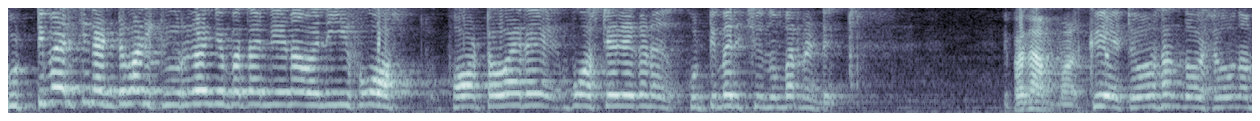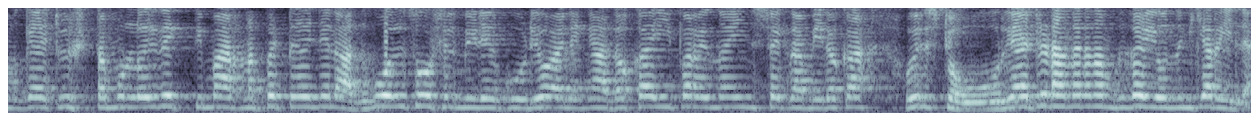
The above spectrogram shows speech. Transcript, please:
കുട്ടി മരിച്ച് രണ്ട് മണിക്കൂർ കഴിഞ്ഞപ്പോൾ തന്നെയാണ് അവൻ ഈ ഫോട്ടോ വരെ പോസ്റ്റ് ചെയ്തേക്കണ്. കുട്ടി മരിച്ചു എന്നും പറഞ്ഞിട്ട്. ഇപ്പൊ നമ്മൾക്ക് ഏറ്റവും സന്തോഷവും നമുക്ക് ഏറ്റവും ഇഷ്ടമുള്ള ഒരു വ്യക്തി മരണപ്പെട്ട് കഴിഞ്ഞാൽ അതുപോലെ സോഷ്യൽ മീഡിയ കൂടിയോ അല്ലെങ്കിൽ അതൊക്കെ ഈ പറയുന്ന ഇൻസ്റ്റാഗ്രാമിലൊക്കെ ഒരു സ്റ്റോറി ആയിട്ട് ഇടാൻ തന്നെ നമുക്ക് കഴിയുമെന്ന് എനിക്കറിയില്ല.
